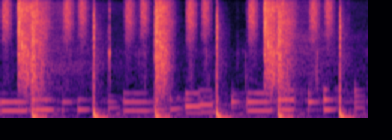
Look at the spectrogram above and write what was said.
Thank you.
